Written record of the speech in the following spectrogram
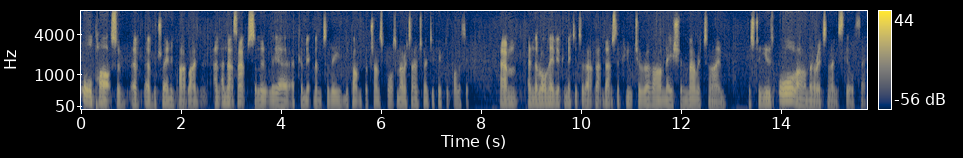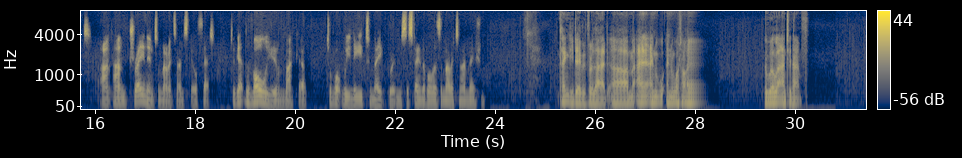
all parts of, of, of, the training pipeline. And, and that's absolutely a, a, commitment to the Department for Transport's Maritime 2050 policy. Um, and the Royal Navy are committed to that. that. That's the future of our nation maritime, is to use all our maritime skill sets and, and train into maritime skill sets to get the volume back up to what we need to make Britain sustainable as a maritime nation. Thank you, David, for that. Um, and, and, and what I will add to that,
